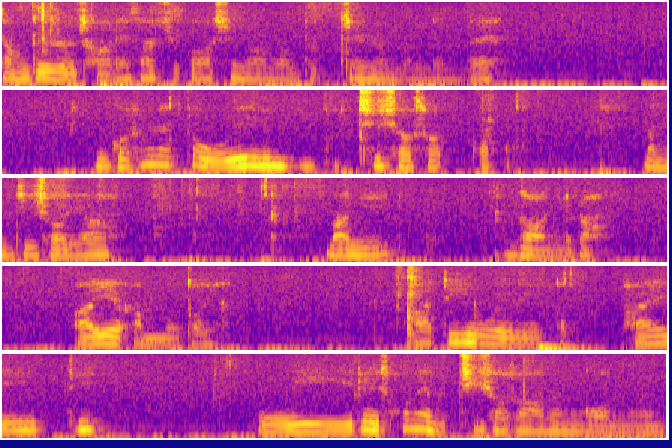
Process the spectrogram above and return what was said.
양조절 잘 해가지고 하시면 묻지는 않는데 이거 손에 또 오일 묻히셔서 어, 만지셔야 많이가 아니라 아예 안 묻어요. 바디 오일이니까 바디 오일을 손에 묻히셔서 하는 거는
